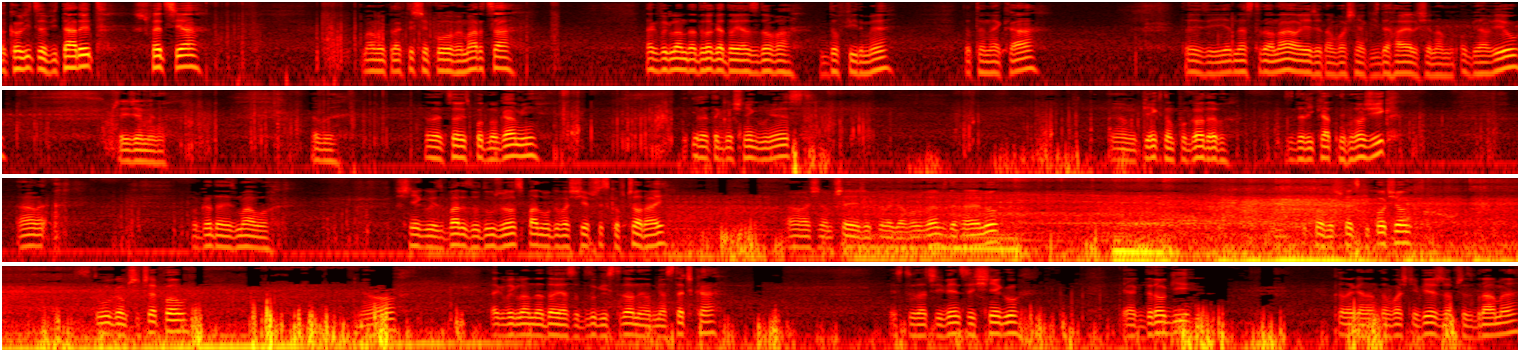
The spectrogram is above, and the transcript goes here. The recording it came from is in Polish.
Okolice Witaryt, Szwecja. Mamy praktycznie połowę marca. Tak wygląda droga dojazdowa do firmy, do Teneka. To jest jej jedna strona, o jedzie tam właśnie jakiś DHL się nam objawił. Przejdziemy na... Żeby... Ale co jest pod nogami? Ile tego śniegu jest? Mamy piękną pogodę, jest delikatny mrozik, ale pogoda jest mało. Śniegu jest bardzo dużo, spadło go właściwie wszystko wczoraj. A właśnie nam przejedzie kolega Volvem z DHL-u. Typowy szwedzki pociąg z długą przyczepą. Tak wygląda dojazd od drugiej strony, od miasteczka. Jest tu raczej więcej śniegu jak drogi. Kolega nam tam właśnie wjeżdża przez bramę.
